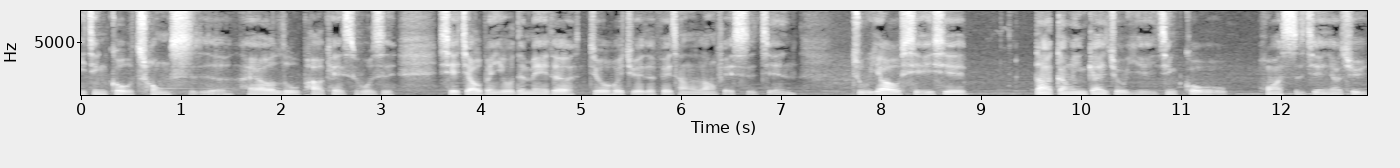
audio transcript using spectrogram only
已经够充实了，还要录 podcast 或是写脚本，有的没的，就会觉得非常的浪费时间。主要写一些大纲，应该就也已经够花时间要去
